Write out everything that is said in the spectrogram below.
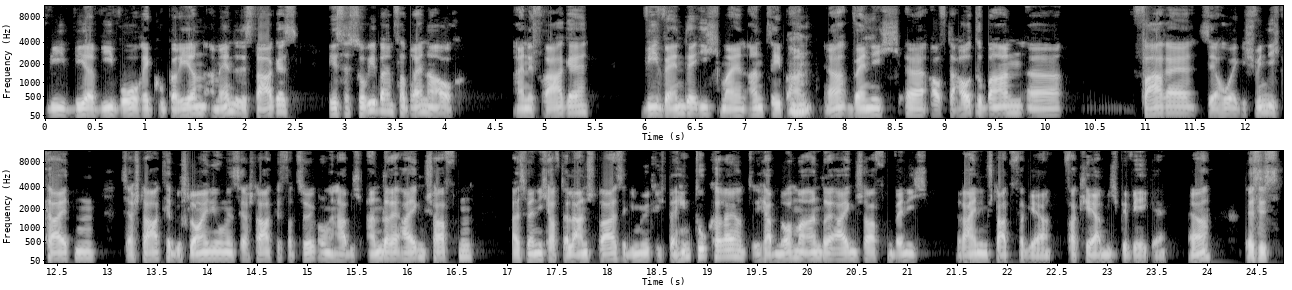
wie, wir wie wo rekuperieren. Am Ende des Tages ist es so wie beim Verbrenner auch eine Frage, wie wende ich meinen Antrieb mhm. an? Ja, wenn ich äh, auf der Autobahn äh, fahre, sehr hohe Geschwindigkeiten, sehr starke Beschleunigungen, sehr starke Verzögerungen, habe ich andere Eigenschaften als wenn ich auf der Landstraße gemütlich dahin tuckere und ich habe nochmal andere Eigenschaften, wenn ich rein im Stadtverkehr Verkehr mich bewege. Ja, das ist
